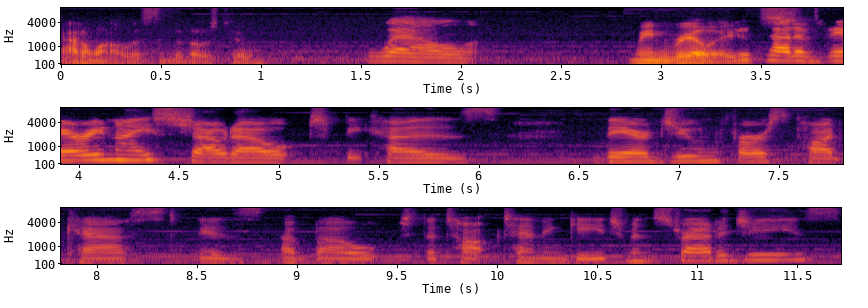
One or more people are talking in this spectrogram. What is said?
I don't want to listen to those two. Well, I mean, really, it's, got a very nice shout out because their June 1st podcast is about the top 10 engagement strategies.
